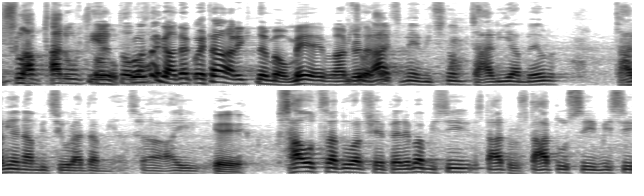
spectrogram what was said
ისლამთან ურთიერთობა. პროსტა გადაკვეთა არ იქნება. მე ბიჭო მარჯვენა რა მე ვიცნობ ძალიან ბევრ ძალიან ამბიციურ ადამიანს რა აი კი საოცრად უარ შეფერება მისი სტატ- სტატუსი, მისი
